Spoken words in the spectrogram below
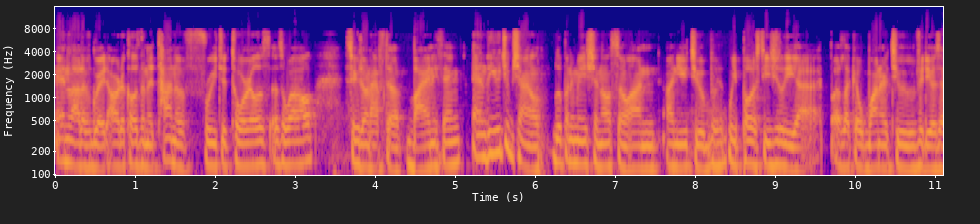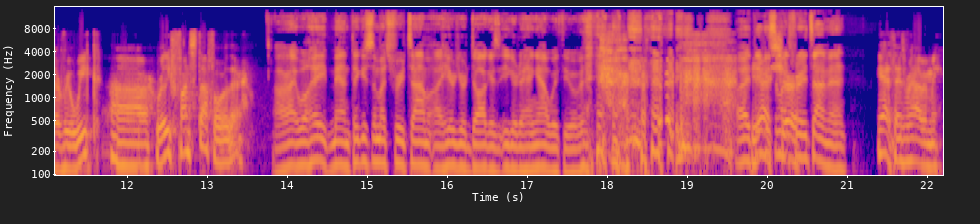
and a lot of great articles and a ton of free tutorials as well, so you don't have to buy anything. And the YouTube channel, Bloop Animation, also on on YouTube. We post usually uh, like a one or two videos every week. Uh, really fun stuff over there. All right. Well, hey, man, thank you so much for your time. I hear your dog is eager to hang out with you over there. All right. Thank yeah, you so sure. much for your time, man. Yeah. Thanks for having me.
